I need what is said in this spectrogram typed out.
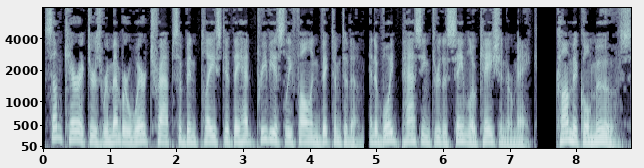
Some characters remember where traps have been placed if they had previously fallen victim to them, and avoid passing through the same location or make comical moves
